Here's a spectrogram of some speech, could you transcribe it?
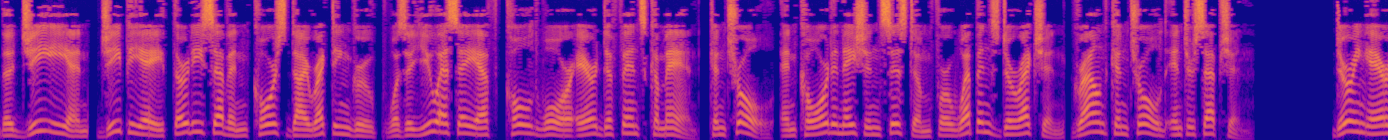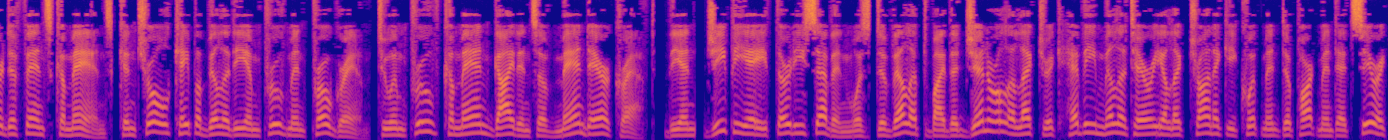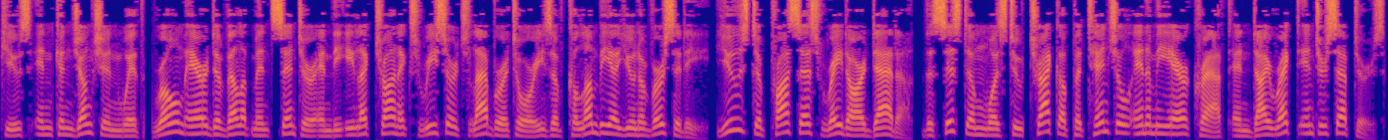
The AN, GPA-37 Course Directing Group was a USAF Cold War Air Defense Command, Control, and Coordination System for weapons direction ground-controlled interception. During Air Defense Command's Control Capability Improvement Program to improve command guidance of manned aircraft, the AN, GPA-37 was developed by the General Electric Heavy Military Electronic Equipment Department at Syracuse in conjunction with, Rome Air Development Center and the Electronics Research Laboratories of Columbia University, used to process radar data. The system was to track a potential enemy aircraft and direct interceptors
